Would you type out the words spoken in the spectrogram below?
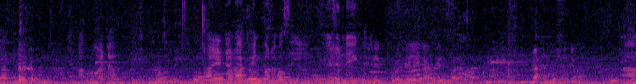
রাত নয়টা আর এটা রাখাইন পারা গেছে এই জন্য রাখেন বসে আর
